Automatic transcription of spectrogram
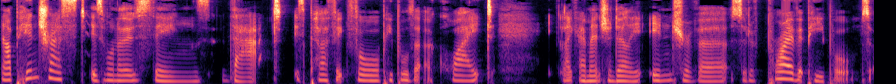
Now, Pinterest is one of those things that is perfect for people that are quite, like I mentioned earlier, introvert, sort of private people. So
